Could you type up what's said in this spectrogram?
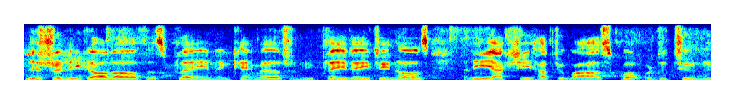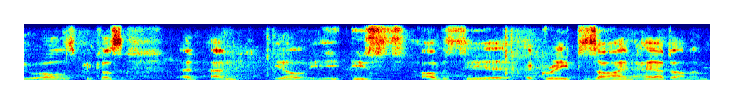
literally got off his plane and came out and he played 18 holes. And he actually had to ask what were the two new holes because, and, and you know he, he's obviously a, a great design head on him.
